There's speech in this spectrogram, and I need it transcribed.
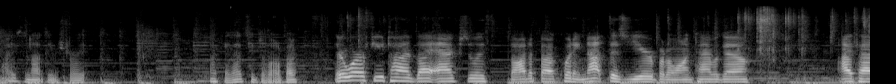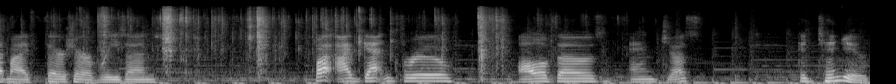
Why does it not seem straight? Okay, that seems a little better. There were a few times I actually thought about quitting. Not this year, but a long time ago. I've had my fair share of reasons. But I've gotten through all of those and just continued.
